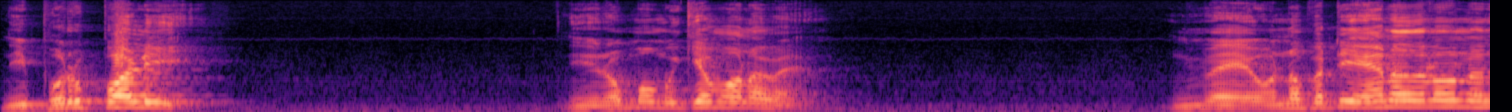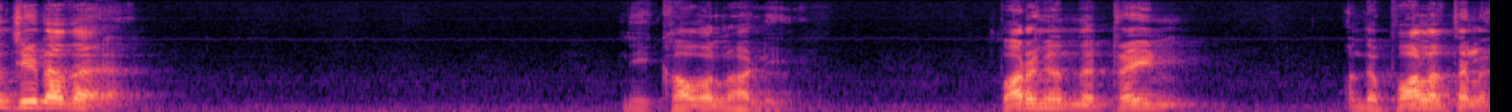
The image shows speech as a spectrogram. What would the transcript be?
நீ பொறுப்பாளி. நீ ரொம்ப முக்கியமானவன். இவன் உன்னை பற்றி ஏனதனோன்னு நினச்சிக்கிடாத. நீ காவலாளி. பாருங்கள் அந்த ட்ரெயின் அந்த பாலத்தில்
